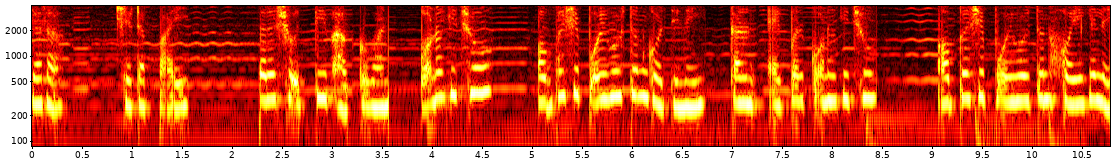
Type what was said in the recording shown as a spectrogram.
যারা সেটা পায়, তারা সত্যিই ভাগ্যবান। কোনো কিছু অভ্যাসে পরিবর্তন করতে নেই, কারণ একবার কোনো কিছু অভ্যাসে পরিবর্তন হয়ে গেলে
